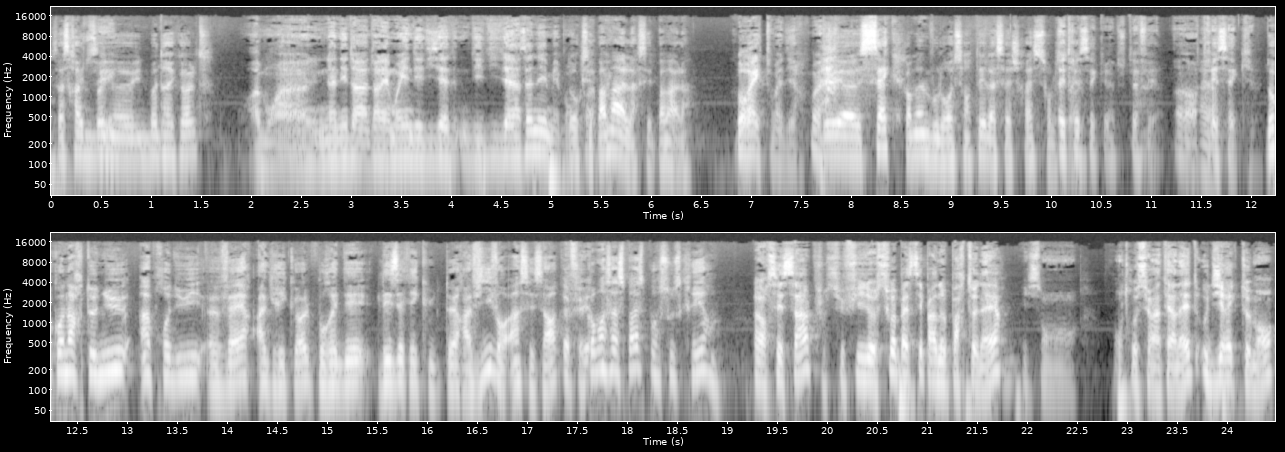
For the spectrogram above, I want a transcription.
Ça sera une bonne, une bonne récolte? Moins une année dans, la moyenne des dix, des dix dernières années. Mais bon, donc c'est pas mal, c'est pas mal. Correct, on va dire. Et euh, sec, quand même, vous le ressentez, la sécheresse sur le sol? Très sec, tout à fait. Très sec. Donc on a retenu un produit euh, vert agricole pour aider les agriculteurs à vivre, hein, c'est ça? Comment ça se passe pour souscrire? Alors c'est simple, il suffit de soit passer par nos partenaires, ils sont on trouve sur Internet, ou directement,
